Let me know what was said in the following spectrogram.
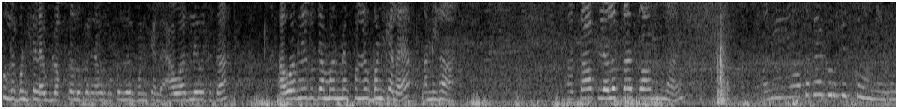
कूलर बंद केलाय ब्लॉक चालू करायला अगोदर कूलर बंद केलाय. आवाज लय होत होता. आवाज येत होता त्यामुळे मी कूलर बंद केलाय. आणि हां. आता आपल्याला काय काम नाही. आणि आता काय करू तेच कळून नाही हो.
